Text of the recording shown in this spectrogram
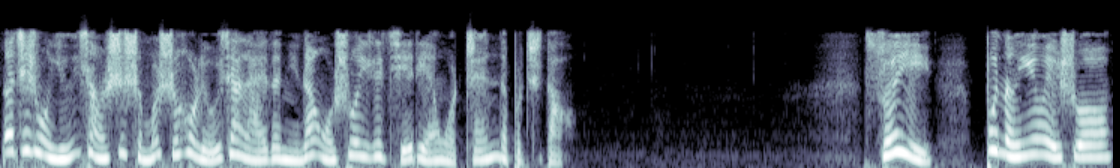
那这种影响是什么时候留下来的？你让我说一个节点，我真的不知道。所以不能因为说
